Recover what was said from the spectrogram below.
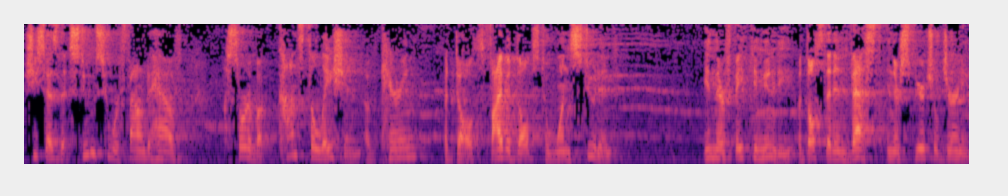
She says that students who were found to have a sort of a constellation of caring adults, five adults to one student, in their faith community, adults that invest in their spiritual journey,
